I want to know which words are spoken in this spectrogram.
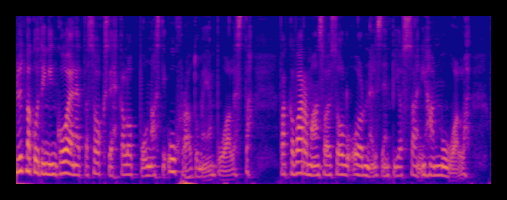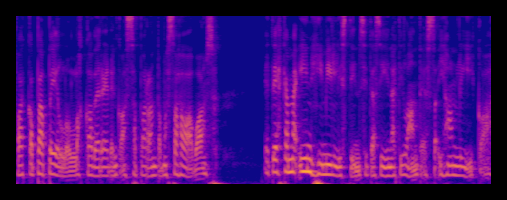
Nyt mä kuitenkin koen, että Sox ehkä loppuun asti uhrautui meidän puolesta, vaikka varmaan se olisi ollut onnellisempi jossain ihan muualla, vaikka pellolla kavereiden kanssa parantamassa haavaansa. Et ehkä mä inhimillistin sitä siinä tilanteessa ihan liikaa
